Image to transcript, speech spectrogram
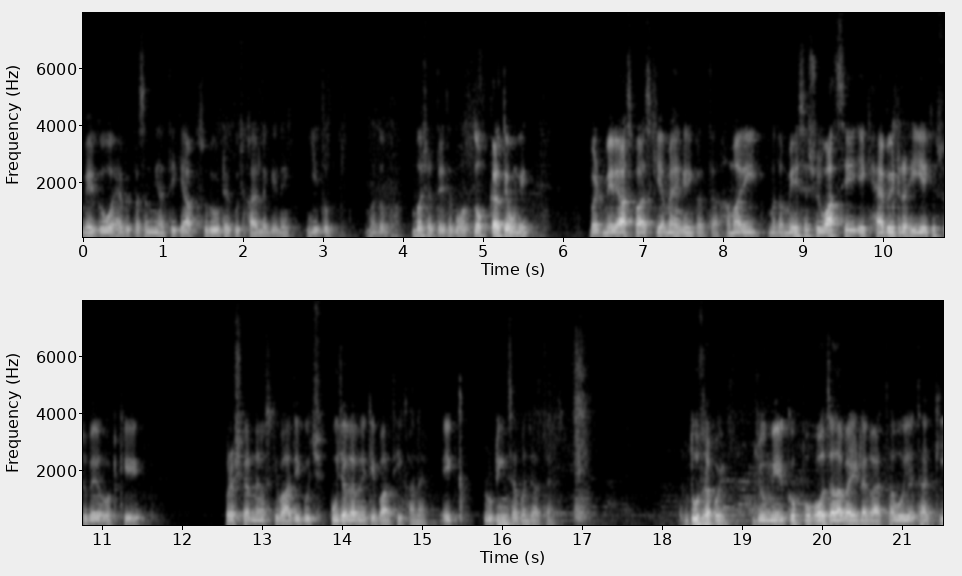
मेरे को वो हैबिट पसंद नहीं आती कि आप सुबह उठे, कुछ खाने लगे, नहीं। ये तो मतलब बशर्ते से बहुत लोग करते होंगे बट मेरे आसपास किया मैं नहीं करता। हमारी मतलब मेरे से शुरुआत से एक हैबिट रही है कि सुबह उठ के ब्रश करना है, उसके बाद ही कुछ पूजा करने के बाद ही खाना है। एक रूटीन सा बन जाता है। दूसरा पॉइंट जो मेरे को बहुत ज़्यादा वैलिड लगा था, वो ये था कि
